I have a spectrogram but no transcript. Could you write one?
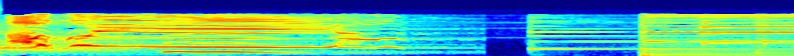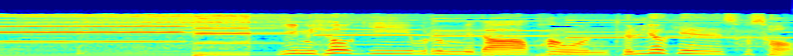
억울 임혁이 부릅니다. 황혼 들녘에 서서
